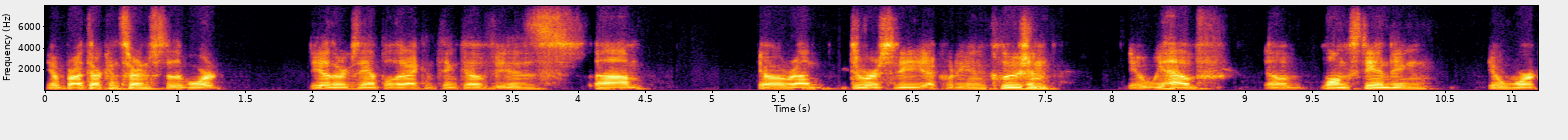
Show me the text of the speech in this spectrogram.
you know, brought their concerns to the board the other example that I can think of is, um, you know, around diversity, equity, and inclusion. You know, we have uh, longstanding you know, work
